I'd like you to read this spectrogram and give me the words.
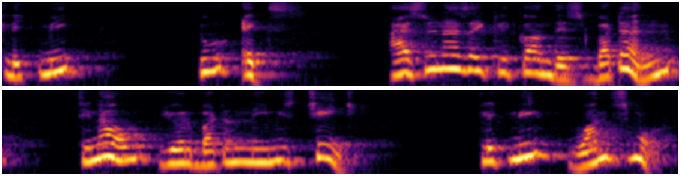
click me 2x. As soon as I click on this button, see now your button name is changed. Click me once more,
